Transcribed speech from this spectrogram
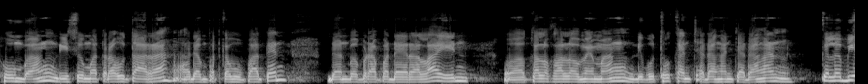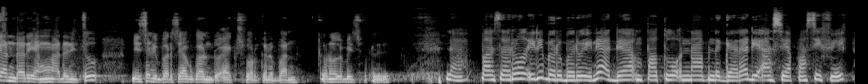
Humbang di Sumatera Utara ada empat kabupaten dan beberapa daerah lain. Kalau kalau memang dibutuhkan cadangan-cadangan kelebihan dari yang ada itu bisa dipersiapkan untuk ekspor ke depan. Kurang lebih seperti itu. Nah, Pak Zarul, ini baru-baru ini ada 46 negara di Asia Pasifik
